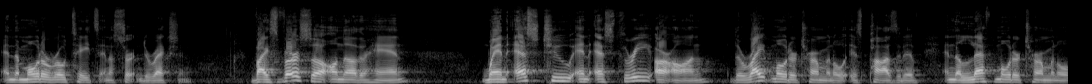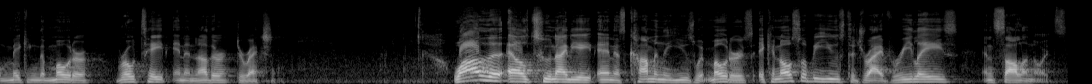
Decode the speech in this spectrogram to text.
and the motor rotates in a certain direction. Vice versa, on the other hand, when S2 and S3 are on, the right motor terminal is positive, and the left motor terminal making the motor rotate in another direction. While the L298N is commonly used with motors, it can also be used to drive relays and solenoids.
